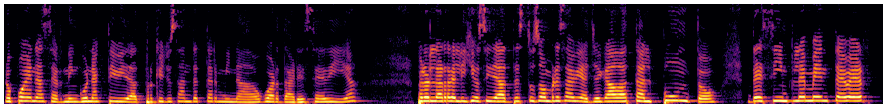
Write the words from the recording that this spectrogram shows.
no pueden hacer ninguna actividad porque ellos han determinado guardar ese día. Pero la religiosidad de estos hombres había llegado a tal punto de simplemente ver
